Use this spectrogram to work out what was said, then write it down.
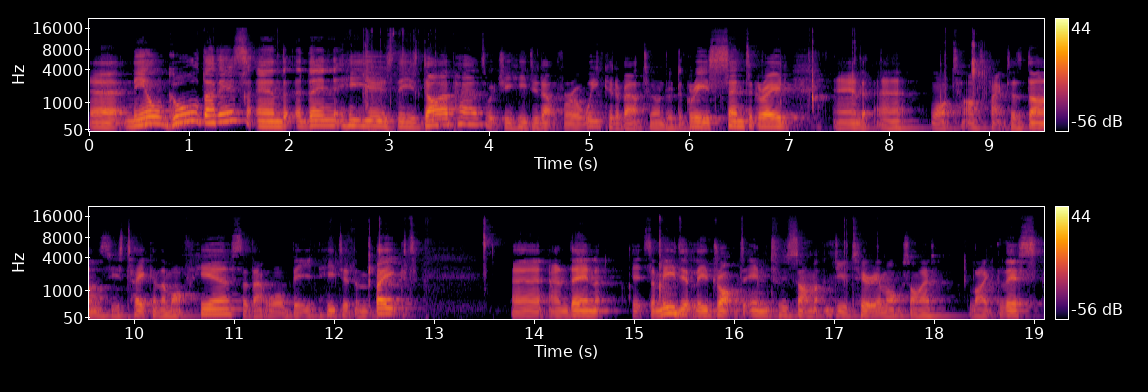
Uh, Neil Gould, that is, and then he used these dia pads, which he heated up for a week at about 200 degrees centigrade. And uh, what Artefact has done is he's taken them off here, so that will be heated and baked. Uh, and then it's immediately dropped into some deuterium oxide like this.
